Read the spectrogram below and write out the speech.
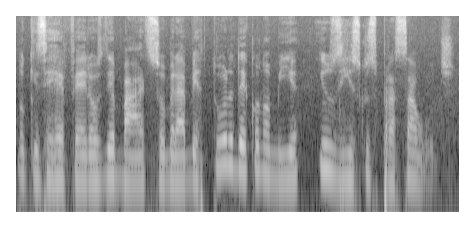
no que se refere aos debates sobre a abertura da economia e os riscos para a saúde.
